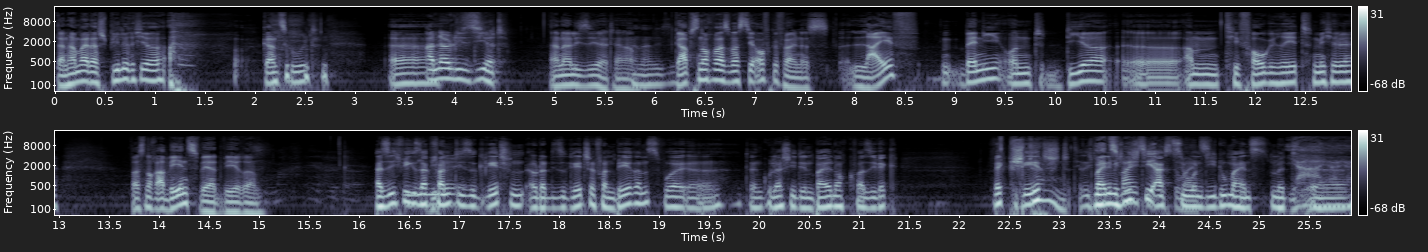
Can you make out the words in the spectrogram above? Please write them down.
Dann haben wir das Spielerische ganz gut äh, Analysiert. analysiert, ja. Analysiert. Gab es noch was, was dir aufgefallen ist? Live, Benny, und dir äh, am TV-Gerät, Michel, was noch erwähnenswert wäre? Also ich, wie gesagt, fand diese Grätschen oder diese Grätsche von Behrens, wo er äh, dann Gulaschi den Ball noch quasi weg weggrätscht. Stimmt. Ich meine nämlich nicht die du Aktion, meinst. die du meinst mit, Ja, äh, ja, ja, ja,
